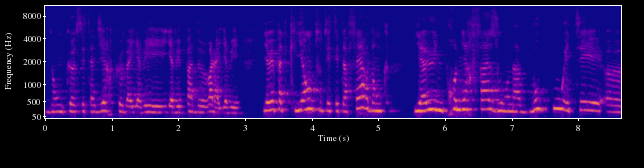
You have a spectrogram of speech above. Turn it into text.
Donc, c'est-à-dire qu'il bah, n'y avait, pas de, voilà, y avait, avait pas de clients, tout était à faire. Donc, il y a eu une première phase où on a beaucoup été euh,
